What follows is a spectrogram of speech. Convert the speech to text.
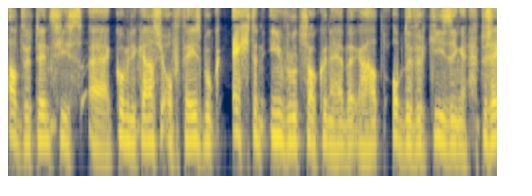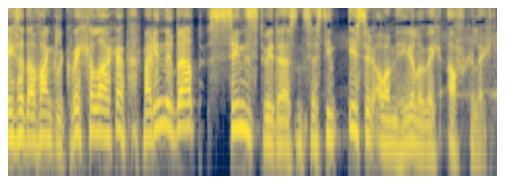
advertenties, eh, communicatie op Facebook echt een invloed zou kunnen hebben gehad op de verkiezingen. Dus hij heeft dat aanvankelijk weggelachen. Maar inderdaad, sinds 2016 is er al een hele weg afgelegd.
